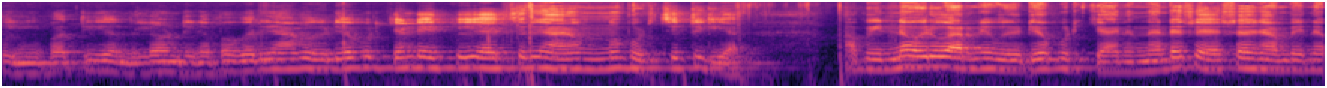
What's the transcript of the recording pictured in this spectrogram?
കുഞ്ഞിപ്പത്തി എന്തെല്ലാം ഉണ്ടിന്. അപ്പോൾ ഇവർ ഞാൻ വീഡിയോ പിടിക്കേണ്ടായിരിക്കും വിചാരിച്ചിട്ട് ഞാനൊന്നും പിടിച്ചിട്ടില്ല. അപ്പോൾ പിന്നെ ഒരു പറഞ്ഞ് വീഡിയോ പിടിക്കാൻ. ഇന്നതിന്റെ ശേഷം ഞാൻ പിന്നെ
